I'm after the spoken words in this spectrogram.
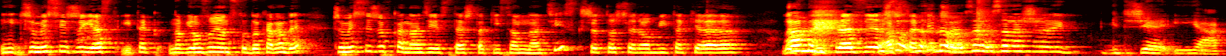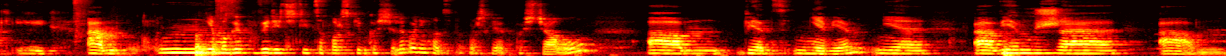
I czy myślisz, że jest, i tak nawiązując to do Kanady, czy myślisz, że w Kanadzie jest też taki sam nacisk, że to się robi takie like, Um, imprezy aż takie, no, czy... no, za- zależy gdzie i jak i um, nie mogę powiedzieć Ci co o polskim kościele, bo nie chodzę do polskiego kościołu, um, więc nie wiem, nie, a wiem, że um,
